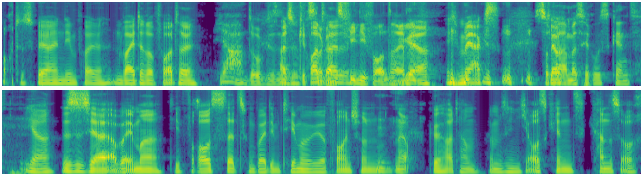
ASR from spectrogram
Auch das wäre in dem Fall ein weiterer Vorteil. Ja, da gibt Also es noch ganz viele Vorteile. Ja, ich merk's. Sofern glaub- man sich auskennt. Ja, das ist ja aber immer die Voraussetzung bei dem Thema, wie wir vorhin schon Mhm. Ja. gehört haben. Wenn man sich nicht auskennt, kann es auch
